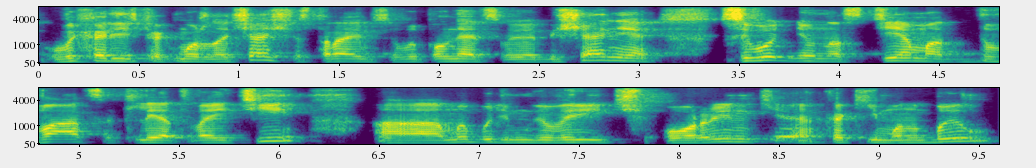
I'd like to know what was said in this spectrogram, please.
выходить как можно чаще, стараемся выполнять свои обещания. Сегодня у нас тема 20 лет в IT. А, мы будем говорить о рынке, каким он был,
